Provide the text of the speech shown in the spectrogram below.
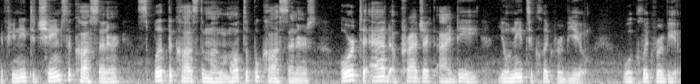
if you need to change the cost center, split the cost among multiple cost centers, or to add a project ID, you'll need to click review. We'll click review.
